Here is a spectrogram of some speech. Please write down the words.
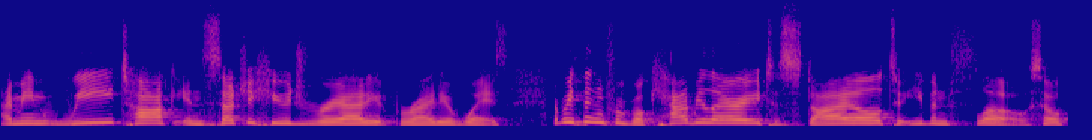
I mean, we talk in such a huge variety, variety of ways. Everything from vocabulary to style to even flow. So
